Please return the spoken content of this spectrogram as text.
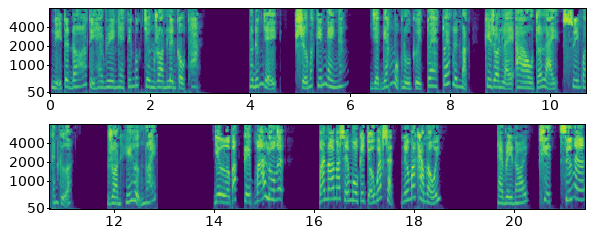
Nghĩ tới đó thì Harry nghe tiếng bước chân Ron lên cầu thang. Nó đứng dậy, sửa mắt kiếm ngay ngắn, và gắn một nụ cười toe toét lên mặt khi Ron lại ào trở lại xuyên qua cánh cửa. Ron hí hửng nói. Vừa bắt kịp má luôn á. Má nói má sẽ mua cây chổi quét sạch nếu má kham nổi. Harry nói, sướng à.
